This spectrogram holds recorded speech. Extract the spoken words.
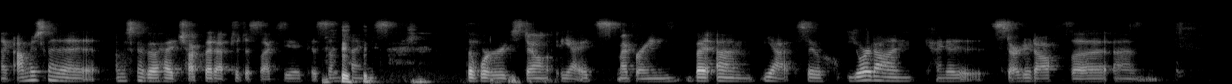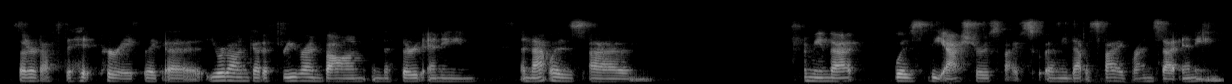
like I'm just gonna, I'm just gonna go ahead and chalk that up to dyslexia because sometimes the words don't yeah it's my brain. But um yeah so Yordan kind of started off the um started off the hit parade like uh Yordan got a three run bomb in the third inning and that was um I mean that was the Astros five I mean that was five runs that inning.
